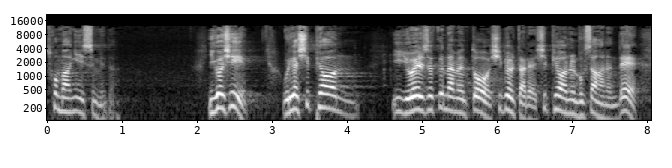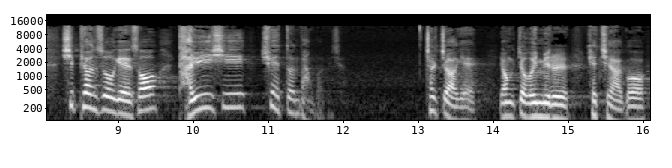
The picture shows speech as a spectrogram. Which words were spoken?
소망이 있습니다. 이것이 우리가 시편 이 요엘서 끝나면 또 12월 달에 시편을 묵상하는데 시편 속에서 다윗이 취했던 방법이죠. 철저하게 영적 의미를 캐치하고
